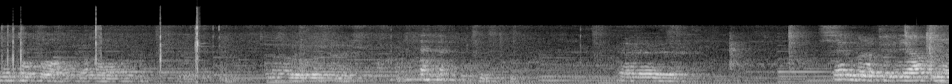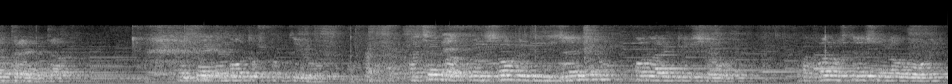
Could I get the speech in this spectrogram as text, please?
molto forte allora eh, sembra che ne abbia 30 perché è molto sportivo. Faceva quel solo di disegno o la impressione? Ma fa lo stesso i lavori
